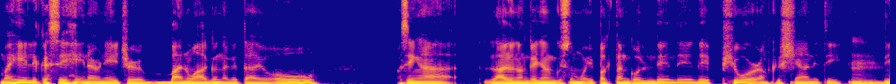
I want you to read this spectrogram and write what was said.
mahilig kasi in our nature, bandwagon agad tayo. Oo. kasi nga, lalo ng ganyan gusto mo ipagtanggol. Hindi, hindi, hindi. Pure ang Christianity. Mm-hmm. Di,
